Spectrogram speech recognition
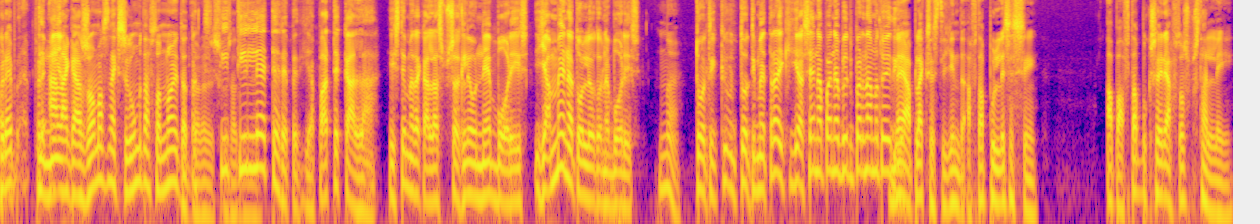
Πρέπει, Τη πρέπει- μία- Αναγκαζόμαστε να εξηγούμε τα αυτονόητα τώρα. ρε, τι, τι Κωνσταντίνε. λέτε ρε παιδιά, πάτε καλά. Είστε με τα καλά σας που σας λέω ναι μπορείς. Για μένα το λέω το ναι μπορείς. Ναι. Το ότι, το ότι μετράει και για σένα πάει να πει ότι περνάμε το ίδιο. Ναι, απλά ξέρεις τι γίνεται. Αυτά που λες εσύ, από αυτά που ξέρει αυτός που στα λέει,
